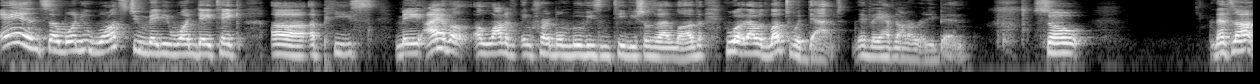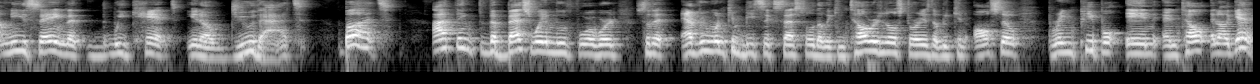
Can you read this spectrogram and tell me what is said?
and someone who wants to maybe one day take uh, a piece. May I have a, a lot of incredible movies and TV shows that I love who I would love to adapt if they have not already been. So that's not me saying that we can't, you know, do that, but I think the best way to move forward so that everyone can be successful, that we can tell original stories, that we can also bring people in and tell. And again,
